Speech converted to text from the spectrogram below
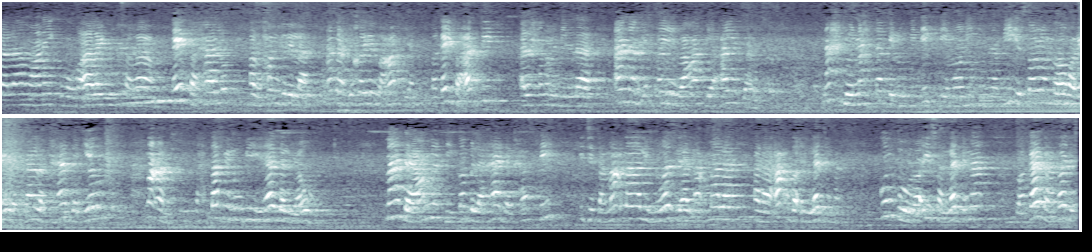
Assalamualaikum Waalaikumsalam Kaifa haluk? Alhamdulillah Ana bi khairin wa afiyah Wa kaifa anti? Alhamdulillah Ana bi khairin wa afiyah Aidan Nahnu nahtafilu bi dhikri maulidin Nabi sallallahu alaihi wasallam Hada al-yawm Na'am Nahtafilu bi hada al-yawm ماذا عملت قبل هذا الحفل؟ اجتمعنا لنوزع الأعمال على أعضاء اللجنة كنت رئيس اللجنة وكان فارس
